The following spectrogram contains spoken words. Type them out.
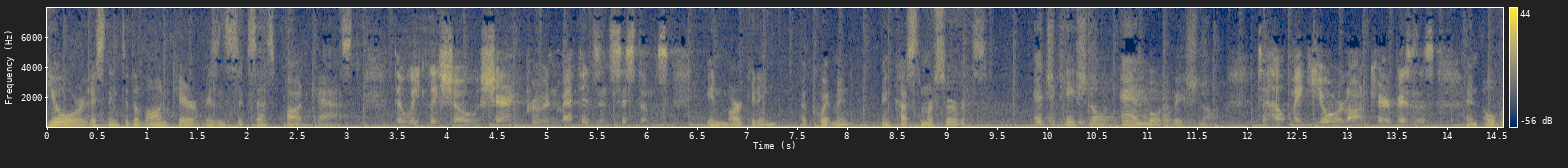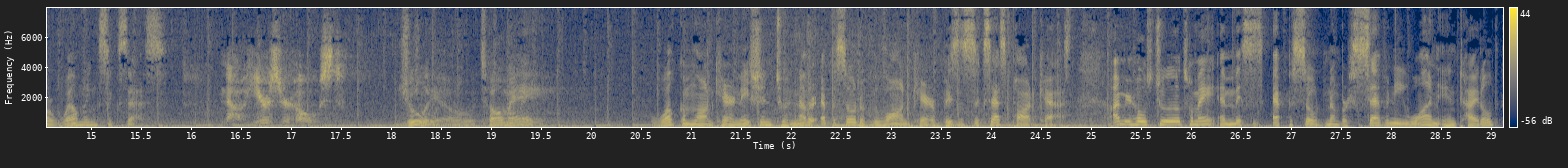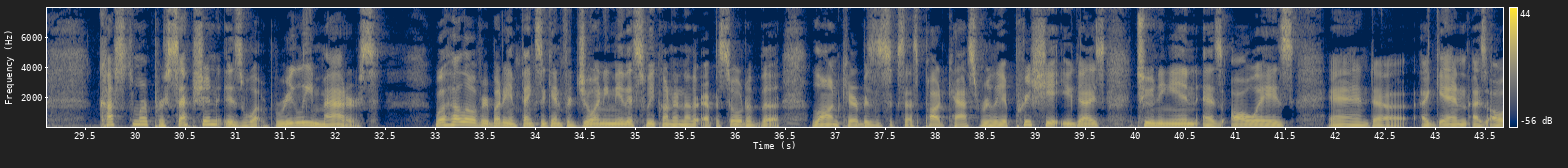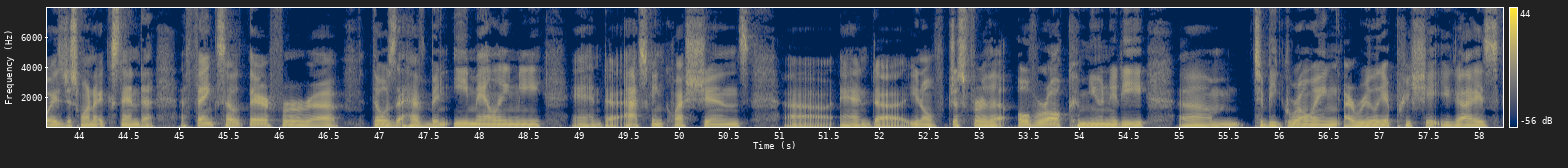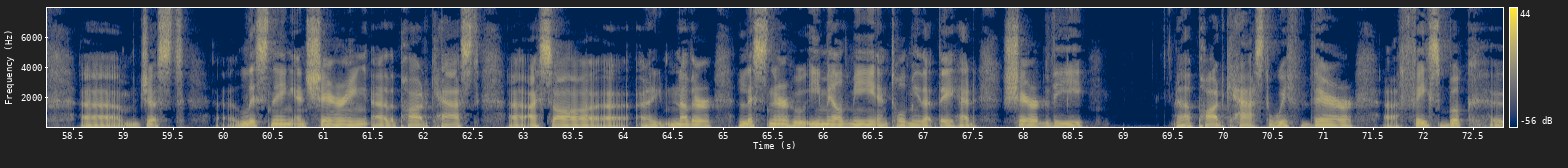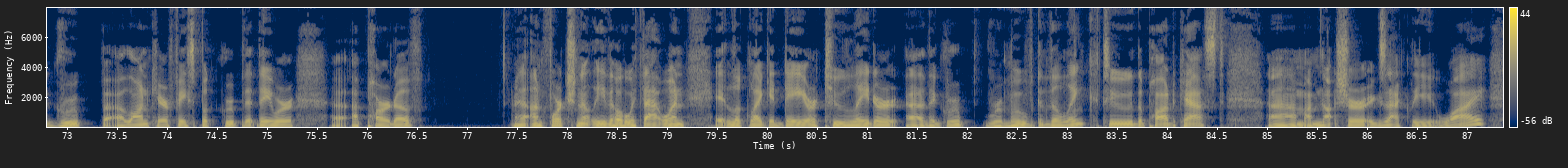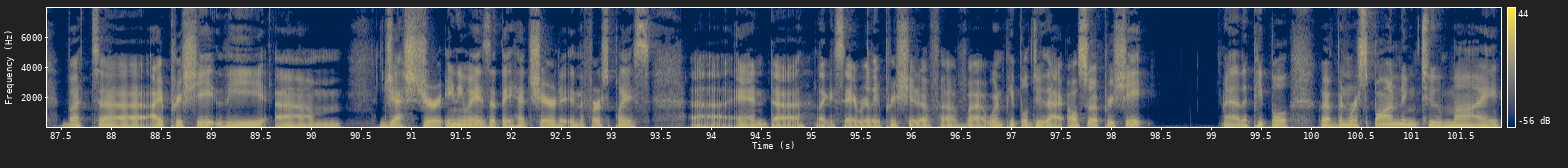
You're listening to the Lawn Care Business Success Podcast, the weekly show sharing proven methods and systems in marketing, equipment, and customer service, educational and motivational, to help make your lawn care business an overwhelming success. Now, here's your host, Julio Tomei. Welcome, Lawn Care Nation, to another episode of the Lawn Care Business Success Podcast. I'm your host, Julio Tomei, and this is episode number 71 entitled Customer Perception is What Really Matters. Well, hello, everybody, and thanks again for joining me this week on another episode of the Lawn Care Business Success Podcast. Really appreciate you guys tuning in as always. And uh, again, as always, just want to extend a, a, thanks out there for uh, those that have been emailing me and uh, asking questions, uh, and uh, you know, just for the overall community um, to be growing. I really appreciate you guys. Um, just listening and sharing uh, the podcast. Uh, I saw uh, another listener who emailed me and told me that they had shared the uh, podcast with their Facebook group, a lawn care Facebook group that they were a part of. Uh, unfortunately, though, with that one, it looked like a day or two later, uh, the group removed the link to the podcast. Um, I'm not sure exactly why, but uh, I appreciate the um, gesture, anyways, that they had shared it in the first place. Uh, and uh, like I say, really appreciative of uh, when people do that. Also appreciate the people who have been responding to my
